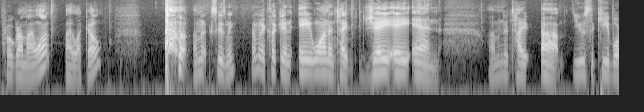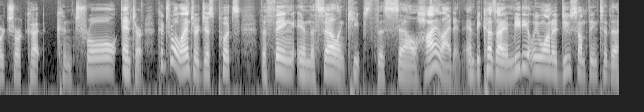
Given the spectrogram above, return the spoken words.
program I want. I let go. I'm going to, excuse me. I'm going to click in A1 and type J-A-N. I'm going to type uh, use the keyboard shortcut Control Enter. Control Enter just puts the thing in the cell and keeps the cell highlighted. And because I immediately want to do something to the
